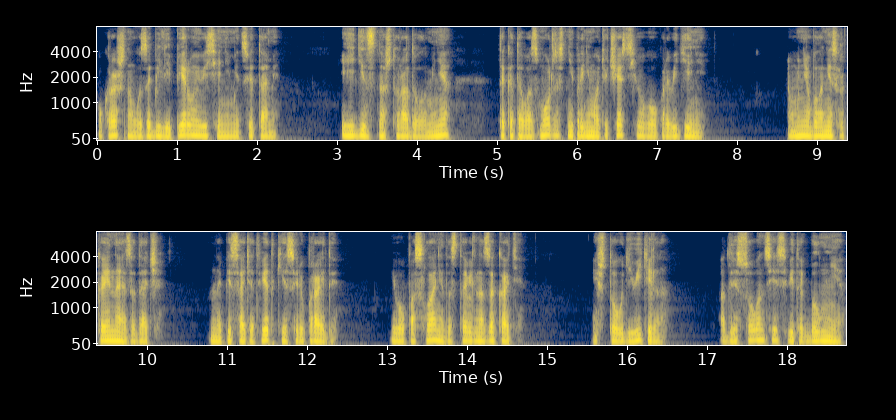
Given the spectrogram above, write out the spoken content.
украшенном в изобилии первыми весенними цветами. И единственное, что радовало меня, так это возможность не принимать участие в его проведении. У меня была несколько иная задача – написать ответ кесарю Прайды. Его послание доставили на закате. И что удивительно, адресован сей свиток был мне.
